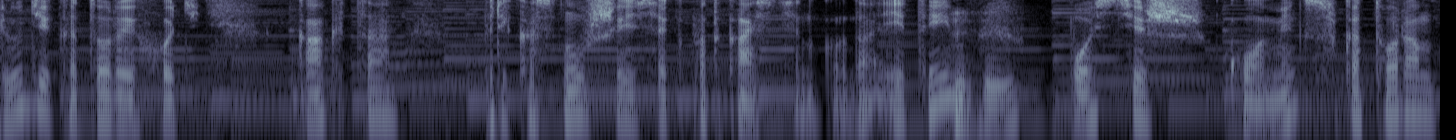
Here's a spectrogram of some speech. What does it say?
люди, которые хоть как-то прикоснувшиеся к подкастингу, да, и ты Мгм. постишь комикс, в котором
